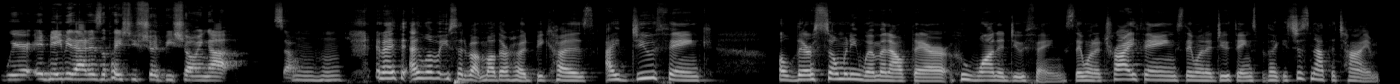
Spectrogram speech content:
where it, maybe that is the place you should be showing up. So, mm-hmm. and I, th- I love what you said about motherhood because I do think, there's so many women out there who want to do things. They want to try things, they want to do things, but like it's just not the time.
